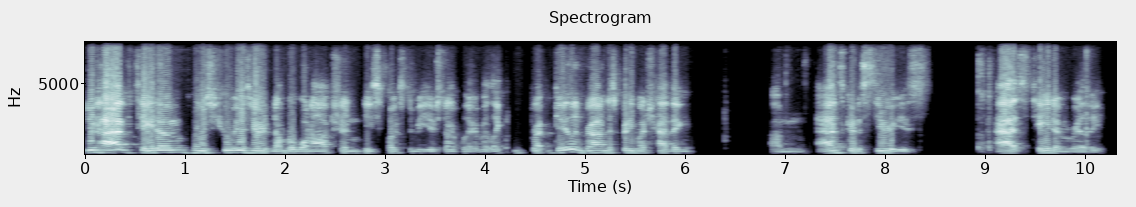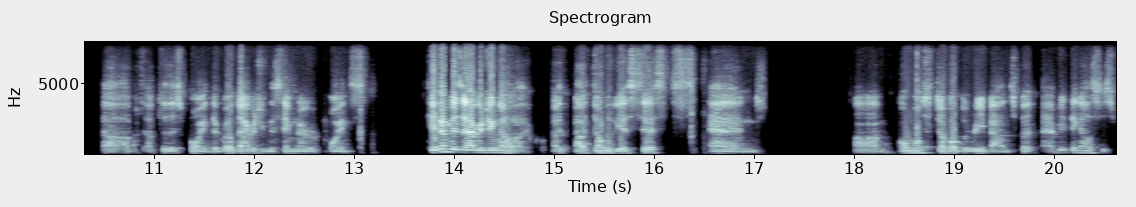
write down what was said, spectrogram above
you have Tatum, who's who is your number one option. He's supposed to be your star player, but like Jaylen Brown is pretty much having um as good a series as Tatum, really uh, up, up to this point. They're both averaging the same number of points. Tatum is averaging uh, about double the assists and um, almost double the rebounds, but everything else is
